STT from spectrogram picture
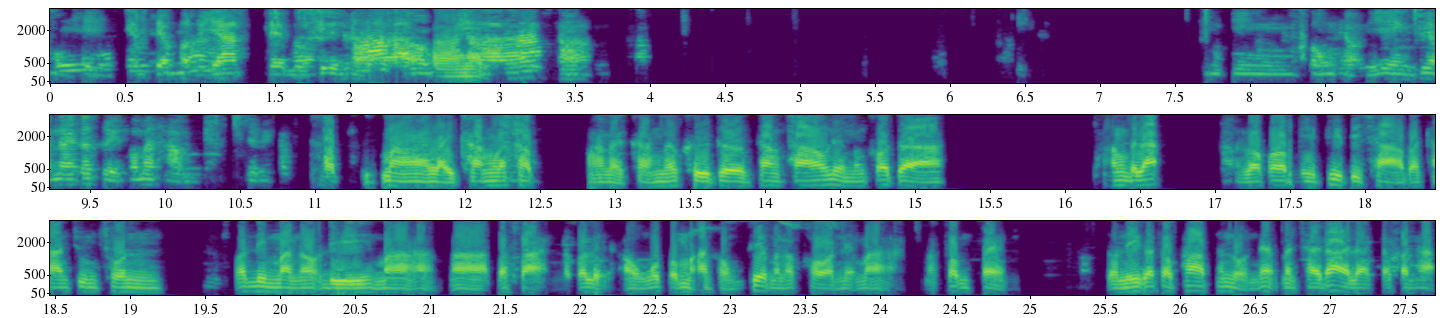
โอเคงั้นเดี๋ยวขออนุญาตเดินดูที่อื่นก่อนครับครับจริงๆตรงแถวนี้เองพี่อำนาจก็เคยเข้ามาทำใช่ไหมครับ ครับ มาหลายครั้งแล้วครับ มาหลายครั้งแล้วคือเดินทางเท้าเนี่ยมันก็จะพังไปแล้วแล้วก็มีพี่ปิชาประธานชุมชนวัดนิมมานเอาดีมามาประสานแล้วก็เลยเอางบประมาณของกรุงเทพมหานครเนี่ยมามาซ่อมแซมตอนนี้ก็สภาพถนนเนี่ยมันใช้ได้แล้ว แต่ปัญหา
